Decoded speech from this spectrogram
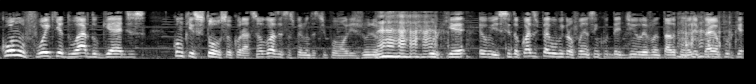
Como foi que Eduardo Guedes conquistou o seu coração? Eu gosto dessas perguntas tipo Maurício Júnior, porque eu me sinto, eu quase pego o microfone assim com o dedinho levantado como ele pega, porque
